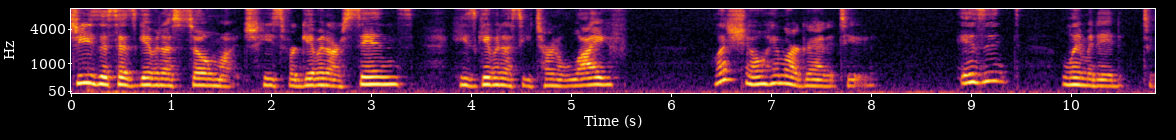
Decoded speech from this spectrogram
Jesus has given us so much. He's forgiven our sins, He's given us eternal life. Let's show Him our gratitude. Isn't limited to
